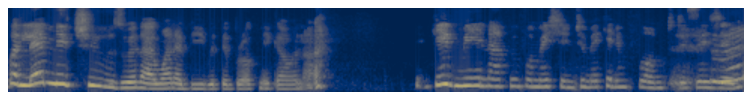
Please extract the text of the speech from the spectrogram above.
But let me choose whether I want to be with the broke nigga or not. Give me enough information to make an informed decision.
